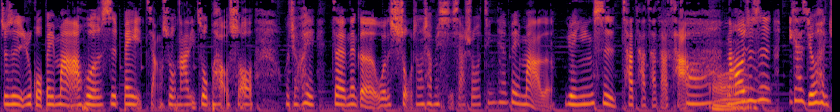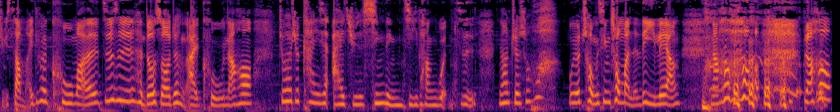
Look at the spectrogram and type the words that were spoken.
就是如果被骂或者是被讲说哪里做不好的时候，我就会在那个我的手账上面写下说今天被骂了，原因是叉叉叉叉叉。Oh. 然后就是一开始就很沮丧嘛，一定会哭嘛，就是很多时候就很爱哭，然后就会去看一些 IG 的心灵鸡汤文字，然后觉得说哇，我又重新充满了力量，然后 然后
